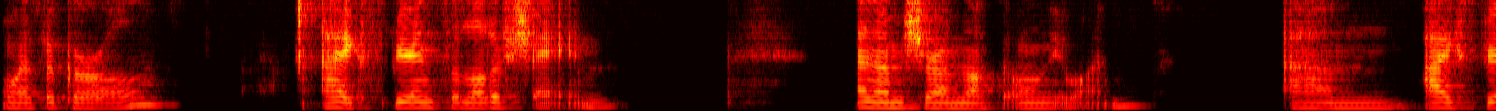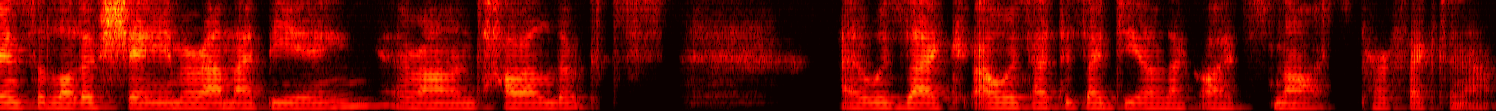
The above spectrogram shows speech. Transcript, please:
or as a girl, I experienced a lot of shame. And I'm sure I'm not the only one um, I experienced a lot of shame around my being, around how I looked. I was like, I always had this idea of like, oh, it's not perfect enough.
